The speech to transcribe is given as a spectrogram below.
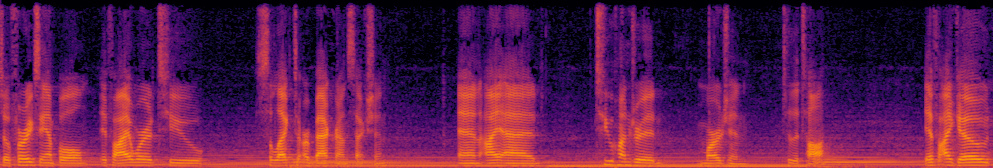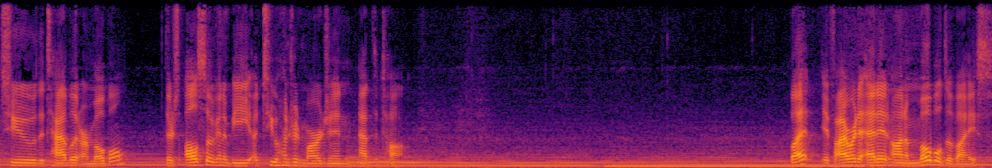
So, for example, if I were to select our background section and I add 200 margin to the top, if I go to the tablet or mobile, there's also going to be a 200 margin at the top. But if I were to edit on a mobile device,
